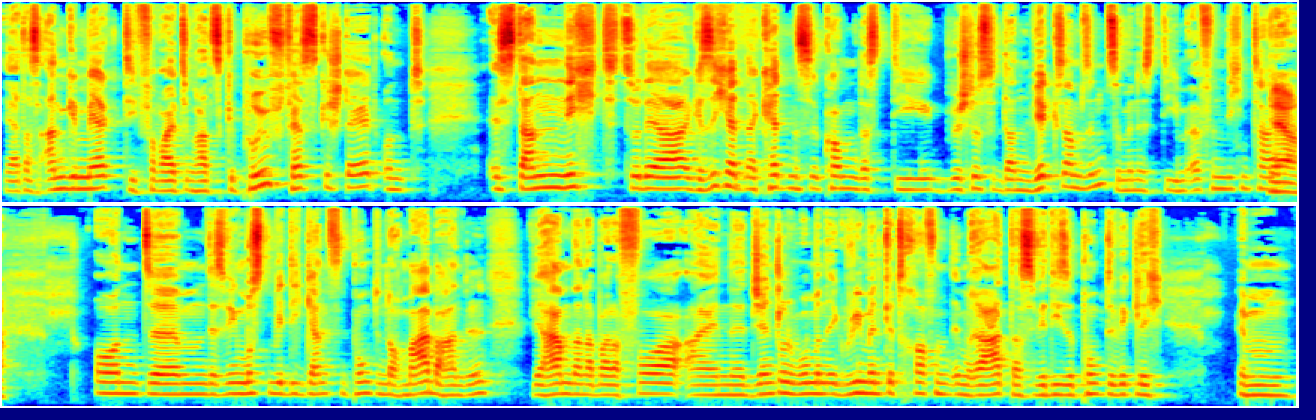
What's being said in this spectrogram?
Er hat das angemerkt, die Verwaltung hat es geprüft, festgestellt und ist dann nicht zu der gesicherten Erkenntnis gekommen, dass die Beschlüsse dann wirksam sind, zumindest die im öffentlichen Teil. Ja. Und ähm, deswegen mussten wir die ganzen Punkte nochmal behandeln. Wir haben dann aber davor eine Gentlewoman Agreement getroffen im Rat, dass wir diese Punkte wirklich im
